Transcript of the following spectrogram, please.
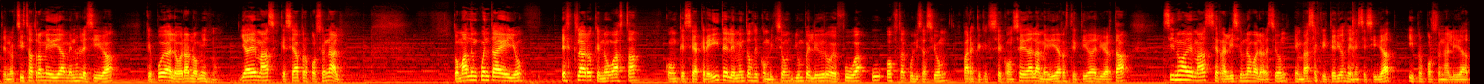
que no exista otra medida menos lesiva que pueda lograr lo mismo, y además que sea proporcional. Tomando en cuenta ello, es claro que no basta con que se acredite elementos de convicción y un peligro de fuga u obstaculización para que se conceda la medida restrictiva de libertad, sino además se realice una valoración en base a criterios de necesidad y proporcionalidad.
